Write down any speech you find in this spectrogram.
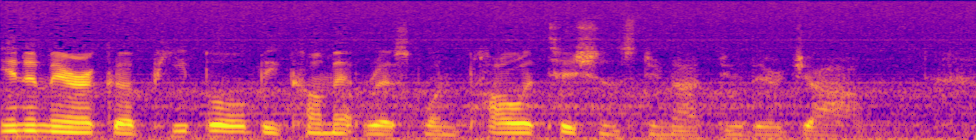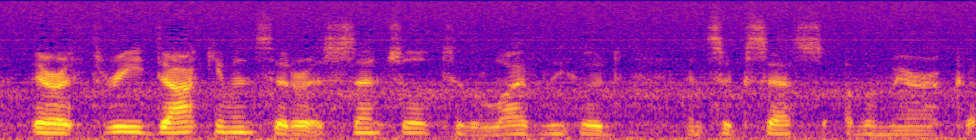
In America, people become at risk when politicians do not do their job. There are three documents that are essential to the livelihood and success of America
